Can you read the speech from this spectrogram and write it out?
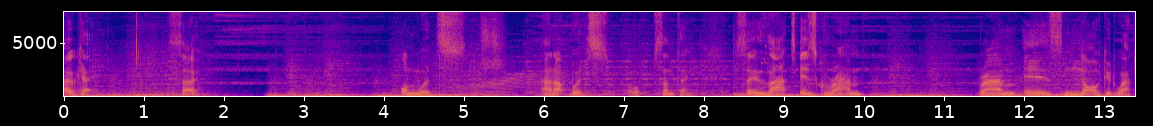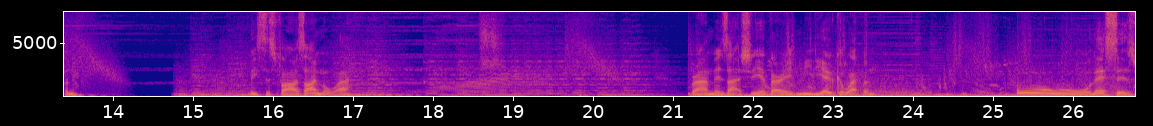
of. Okay, so onwards and upwards or something. So that is Gram. Gram is not a good weapon. At least as far as I'm aware. Gram is actually a very mediocre weapon. Oh, this is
